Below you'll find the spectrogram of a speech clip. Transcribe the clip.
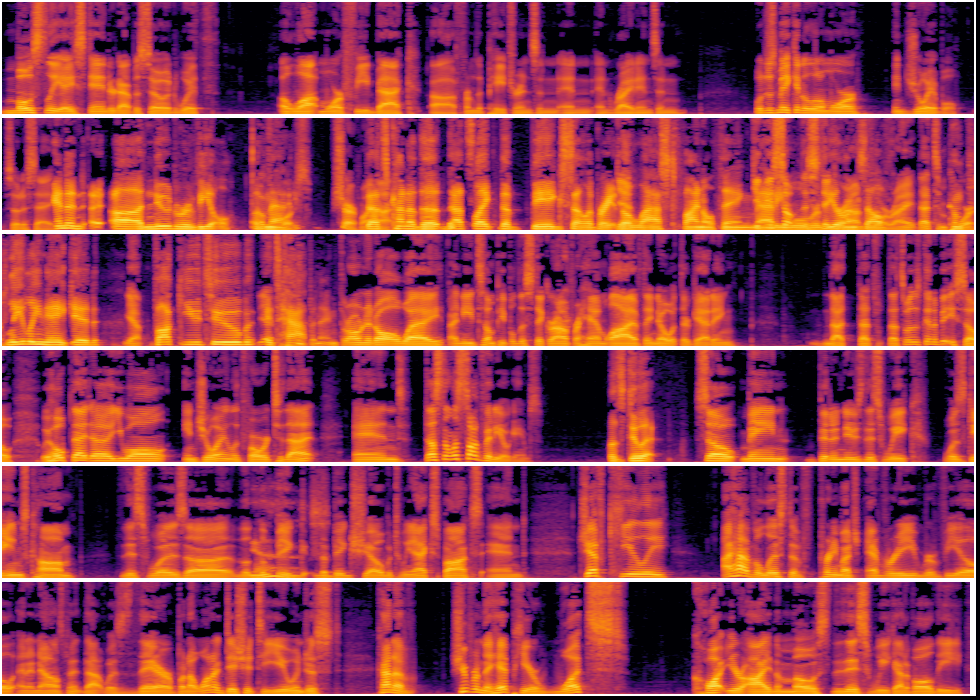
mostly a standard episode with a lot more feedback uh, from the patrons and, and, and write-ins and we'll just make it a little more enjoyable, so to say. And a nude reveal of, of Maddie. course. Sure, why that's not? kind of the that's like the big celebrate Yeah. the last final thing. Give Maddie will reveal himself for, right? That's important. completely naked. Yeah. Fuck YouTube. Yeah. It's happening. Throwing it all away. I need some people to stick around for Ham Live. They know what they're getting. That that's that's what it's going to be. So we hope that uh, you all enjoy and look forward to that. And Dustin, let's talk video games. Let's do it. So main bit of news this week was Gamescom. This was uh, the, the big the big show between Xbox and Geoff Keighley. I have a list of pretty much every reveal and announcement that was there, but I want to dish it to you and just kind of shoot from the hip here. What's caught your eye the most this week out of all the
